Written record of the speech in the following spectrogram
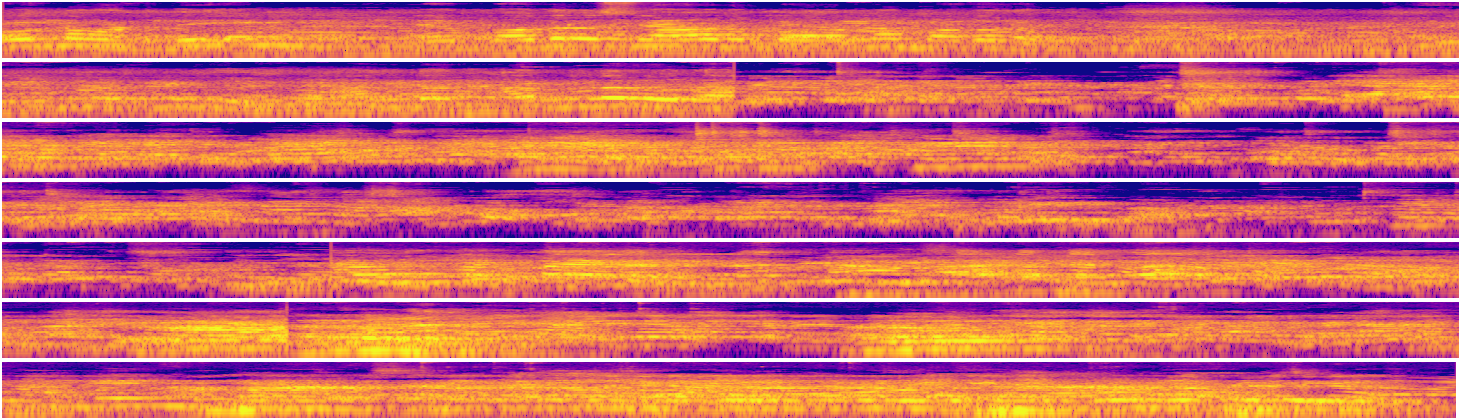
ఊళ్ళో ఉంటుంది మొదలు శ్రావణ పౌర్ణ మొదలు అందరు అందరూ Hello. Hello.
